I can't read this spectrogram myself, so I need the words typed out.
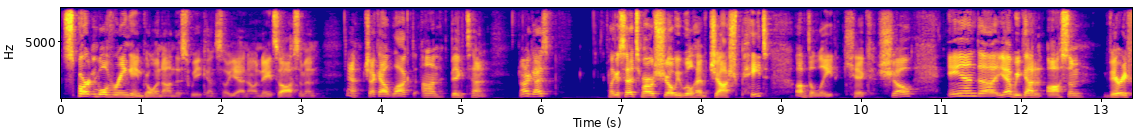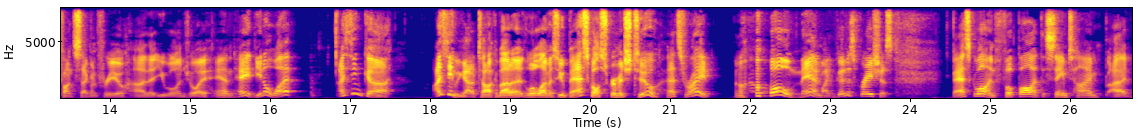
Spartan Wolverine game going on this weekend. So, yeah, no, Nate's awesome. And yeah, check out Locked on Big Ten. All right, guys. Like I said, tomorrow's show we will have Josh Pate of the Late Kick Show, and uh, yeah, we got an awesome, very fun segment for you uh, that you will enjoy. And hey, you know what? I think uh, I think we got to talk about a little MSU basketball scrimmage too. That's right. Oh man, my goodness gracious! Basketball and football at the same time. I,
